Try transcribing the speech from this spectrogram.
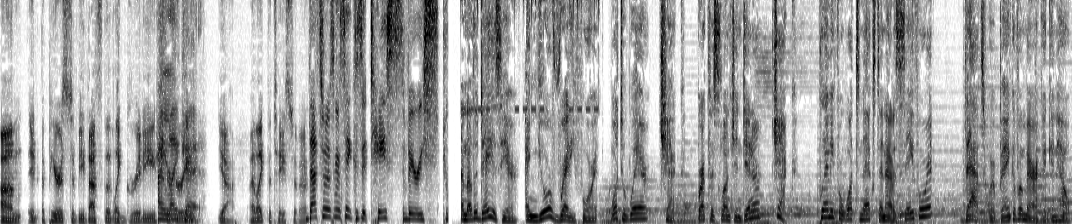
um, it appears to be that's the like gritty. I like sugary- it. Yeah, I like the taste of it. That's what I was going to say because it tastes very str- Another day is here, and you're ready for it. What to wear? Check. Breakfast, lunch, and dinner? Check. Planning for what's next and how to save for it? That's where Bank of America can help.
